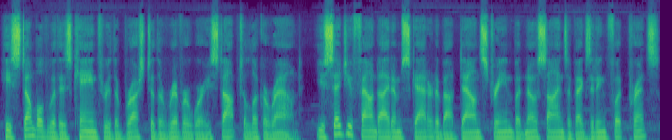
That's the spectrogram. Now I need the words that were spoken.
He stumbled with his cane through the brush to the river where he stopped to look around. You said you found items scattered about downstream but no signs of exiting footprints?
